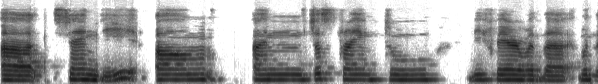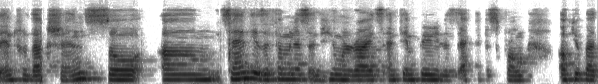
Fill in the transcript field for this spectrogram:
uh, Sandy. Um, I'm just trying to be fair with the with the introductions. So um, Sandy is a feminist and human rights anti-imperialist activist from occupied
